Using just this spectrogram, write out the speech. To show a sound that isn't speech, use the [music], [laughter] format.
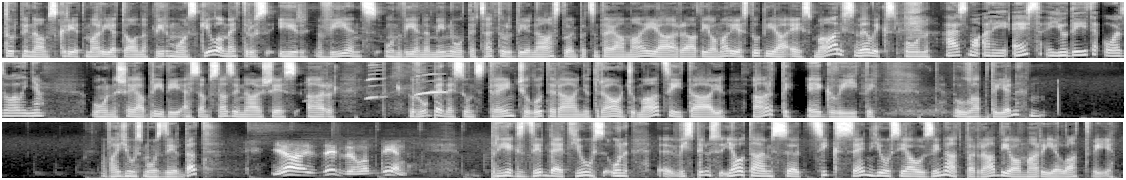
Turpinām skriet maratona pirmos kilometrus. Ir viens un viena minūte 4. 18. maijā Radio Marijas studijā es Māris Veliks un esmu arī es, Judīte Ozoliņa. Un šajā brīdī esam sazinājušies ar Rubenes un Strenču luterāņu draugu mācītāju Arti Eglīti. Labdien! Vai jūs mūs dzirdat? Jā, es dzirdu, labdien! Prieks dzirdēt jūs. Un e, vispirms jautājums, e, cik sen jūs jau zināt par Radio Mariju Latviju?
